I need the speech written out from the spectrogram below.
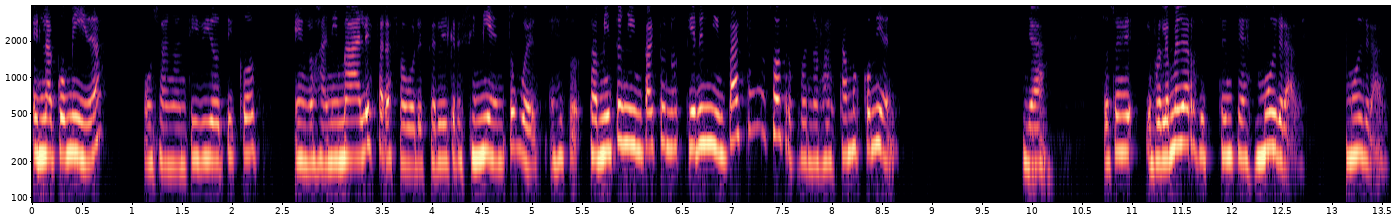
en la comida, usan antibióticos en los animales para favorecer el crecimiento, bueno, eso también tiene impacto, tienen impacto en nosotros cuando los estamos comiendo. ¿Ya? Entonces, el problema de la resistencia es muy grave, muy grave.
